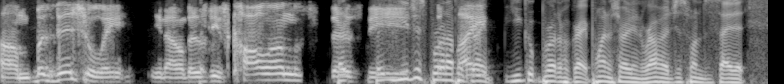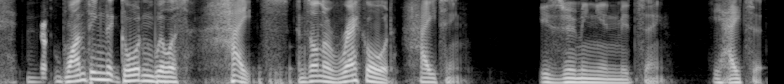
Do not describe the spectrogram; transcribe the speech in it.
um, but visually, you know, there's these columns, there's But, the but you just brought up a great you brought up a great point. I'm sorry to interrupt. I just wanted to say that one thing that Gordon Willis hates, and is on the record hating, is zooming in mid scene. He hates it.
